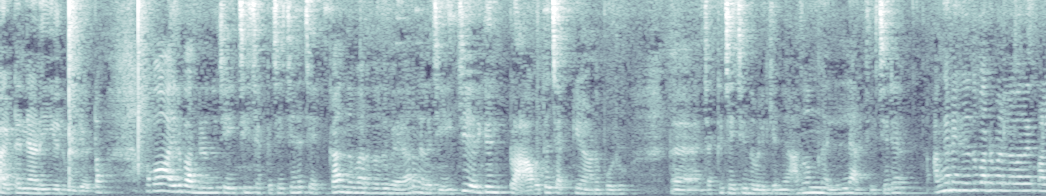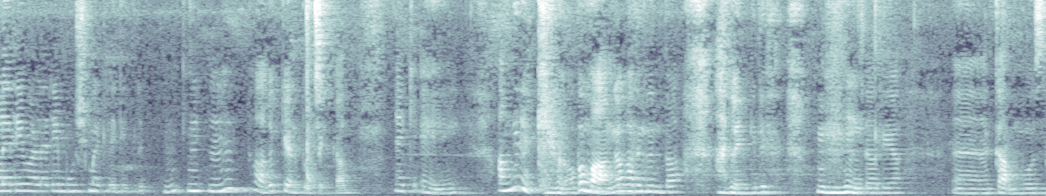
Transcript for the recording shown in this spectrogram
ആയിട്ട് തന്നെയാണ് ഈ ഒരു വീഡിയോ കേട്ടോ. അപ്പോൾ അതിൽ പറഞ്ഞിരുന്നു ചേച്ചി ചക്ക ചേച്ചിയുടെ ചെക്ക എന്ന് പറയുന്നത് വേറെ നല്ല ചേച്ചി ആയിരിക്കും പ്ലാവത്തെ ചക്കയാണ് പോലും. ചക്ക ചേച്ചി എന്ന് വിളിക്കുന്നത് അതൊന്നല്ല ചേച്ചിയുടെ അങ്ങനെ ഇത് പറഞ്ഞ വളരെ വളരെ വളരെ മോശമായിട്ടുള്ള രീതിയിൽ. അതൊക്കെയാണ് ഇപ്പോൾ ചെക്ക. ഏ അങ്ങനെയൊക്കെയാണോ? അപ്പൊ മാങ്ങ പറയുന്നത് എന്താ? അല്ലെങ്കിൽ എന്താ പറയാ ഏഹ് കർമ്മൂസ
